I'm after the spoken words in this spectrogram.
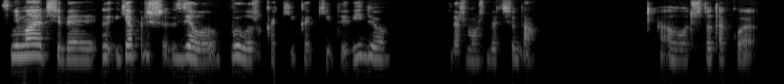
снимают себя. Я приш... сделаю, выложу какие- какие-то видео, даже, может быть, сюда. Вот что такое.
